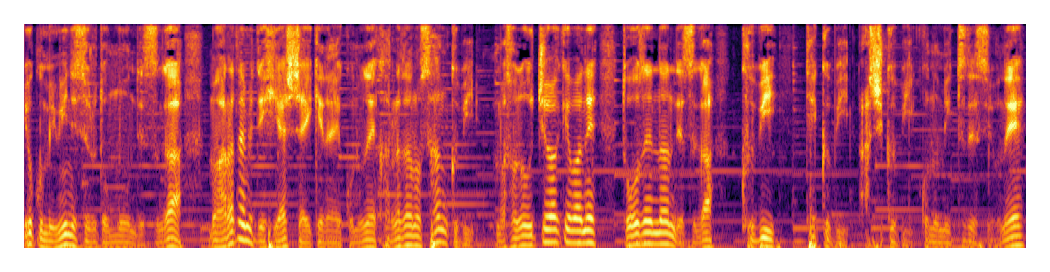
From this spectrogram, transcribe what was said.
よく耳にすると思うんですが、まあ、改めて冷やしちゃいけないこのね、体の3首、まあ、その内訳はね、当然なんですが、首、手首、足首、この3つですよね。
